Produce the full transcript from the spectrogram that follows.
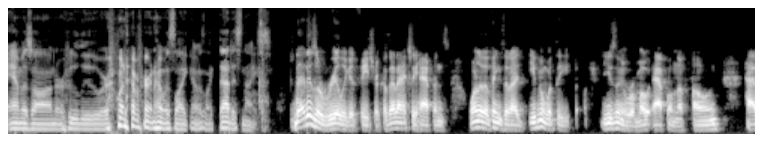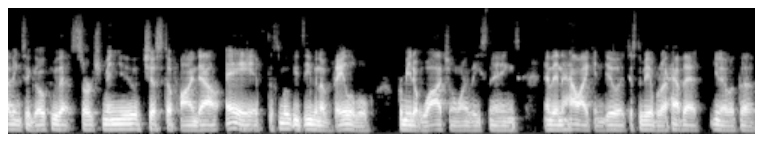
Amazon or Hulu or whatever. And I was like, I was like, that is nice. That is a really good feature because that actually happens. One of the things that I, even with the using a remote app on the phone, having to go through that search menu just to find out, A, if this movie's even available for me to watch on one of these things and then how I can do it just to be able to have that, you know, at the,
